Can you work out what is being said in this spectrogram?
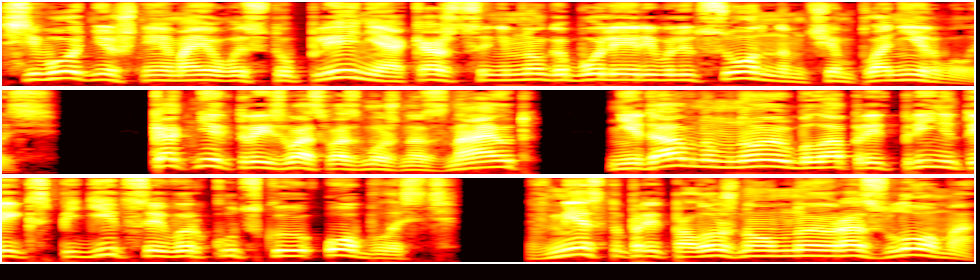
Сегодняшнее мое выступление окажется немного более революционным, чем планировалось. Как некоторые из вас, возможно, знают, недавно мною была предпринята экспедиция в Иркутскую область, вместо предположенного мною разлома,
